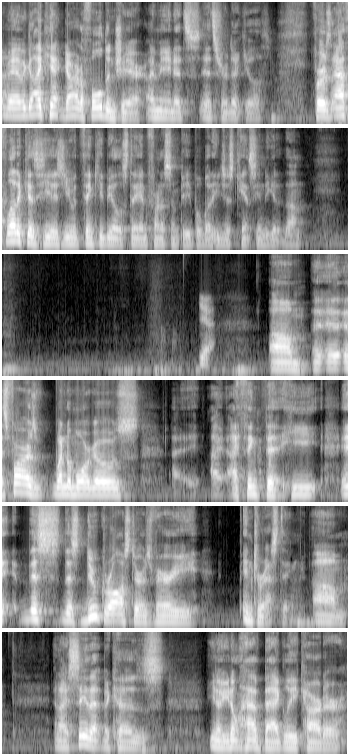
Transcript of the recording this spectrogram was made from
Man, the guy can't guard a folding chair. I mean, it's it's ridiculous. For as athletic as he is, you would think he'd be able to stay in front of some people, but he just can't seem to get it done. Yeah. Um, as far as Wendell Moore goes, I, I think that he it, this this Duke roster is very interesting. Um, and I say that because you know you don't have Bagley, Carter,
